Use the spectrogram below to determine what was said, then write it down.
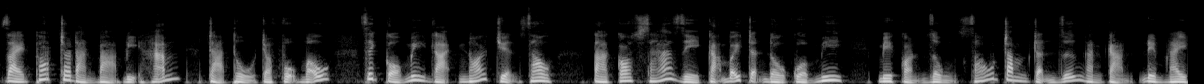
giải thoát cho đàn bà bị hãm, trả thù cho phụ mẫu, xích cổ mi lại nói chuyện sau, ta có xá gì cạm bẫy trận đồ của mi, mi còn dùng 600 trận giữ ngăn cản. Đêm nay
